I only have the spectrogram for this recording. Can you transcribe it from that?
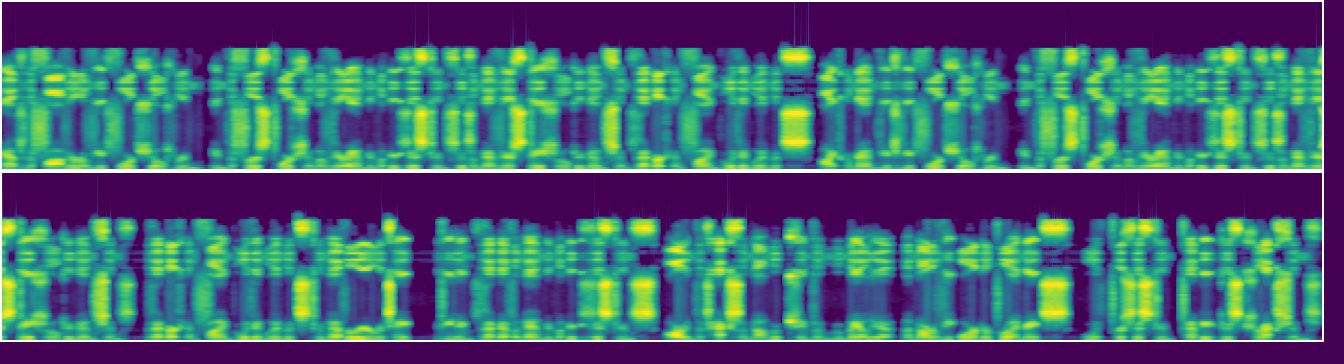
as the father of each four children in the first portion of their animate existence is in their spatial dimensions that are confined within limits. I command each four children in the first portion of their animate existence is in their spatial dimensions that are confined within limits to never irritate. Beings that have an animate existence are in the taxonomic kingdom Mammalia and are of the order primates with persistent petty distractions.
